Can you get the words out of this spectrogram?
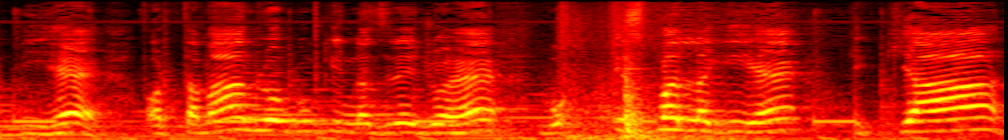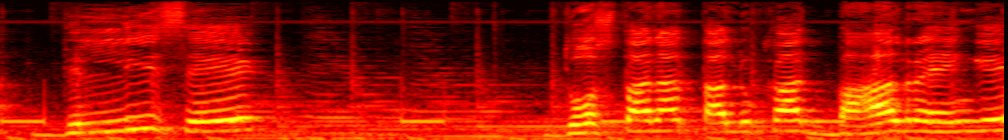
भी है। और तमाम लोगों की नज़रें जो है, वो इस पर लगी है कि क्या दिल्ली से दोस्ताना ताल्लुकात बहाल रहेंगे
